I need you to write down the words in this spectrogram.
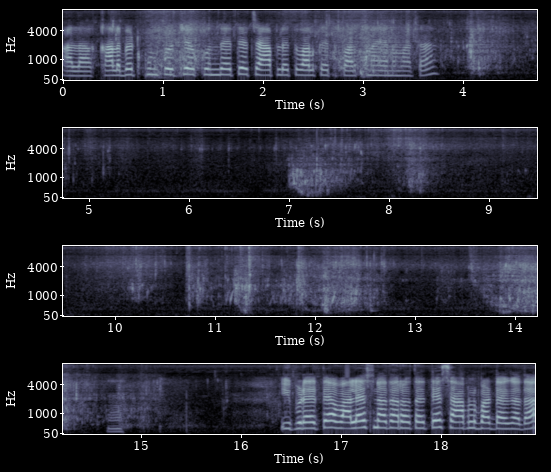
అలా కలబెట్టుకుంటూ వచ్చే కుందైతే అయితే చేపలు అయితే వాళ్ళకైతే పడుతున్నాయి అన్నమాట. ఇప్పుడైతే వలేసిన తర్వాత అయితే చేపలు పడ్డాయి కదా.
